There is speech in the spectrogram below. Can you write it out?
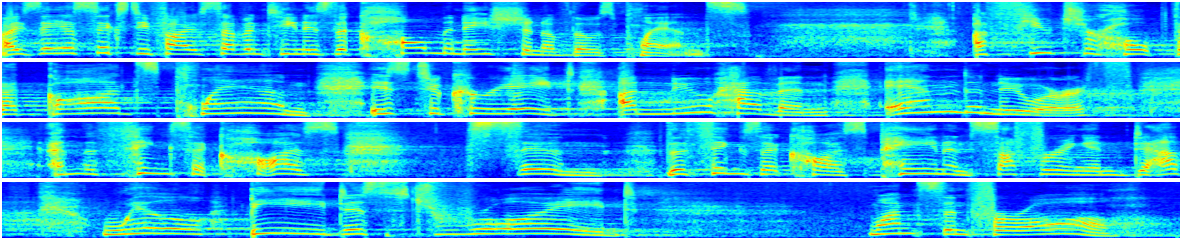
Isaiah 65 17 is the culmination of those plans. A future hope that God's plan is to create a new heaven and a new earth, and the things that cause sin, the things that cause pain and suffering and death will be destroyed once and for all.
